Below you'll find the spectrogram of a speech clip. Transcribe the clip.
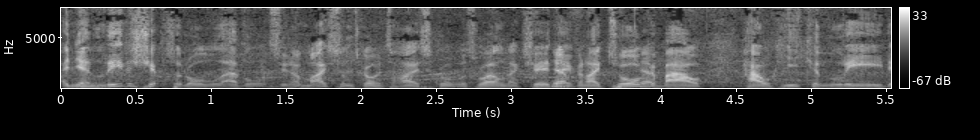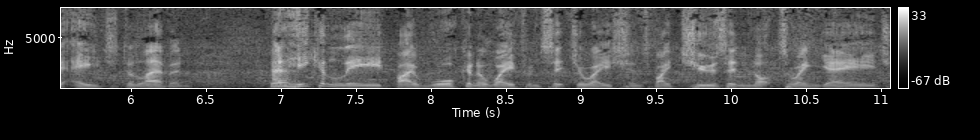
And yet, leadership's at all levels. You know, my son's going to high school as well next year, Yep. Dave. And I talk Yep. about how he can lead aged 11. And he can lead by walking away from situations, by choosing not to engage,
